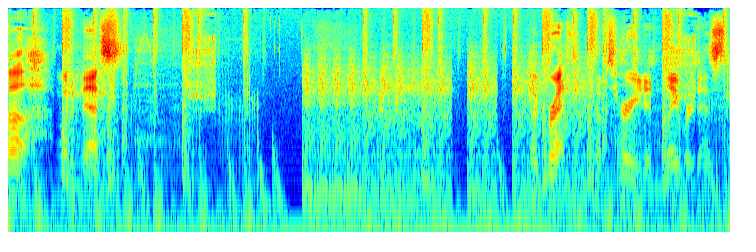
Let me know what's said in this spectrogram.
Ugh, what a mess. Breath becomes hurried and labored as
